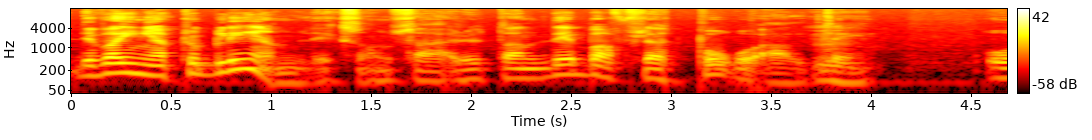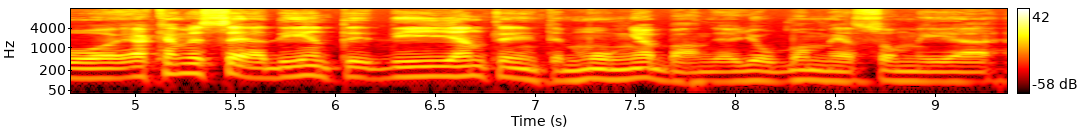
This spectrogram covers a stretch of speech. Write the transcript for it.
det var inga problem liksom så här utan det bara flöt på allting. Mm. Och jag kan väl säga det är, inte, det är egentligen inte många band jag jobbar med som är,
